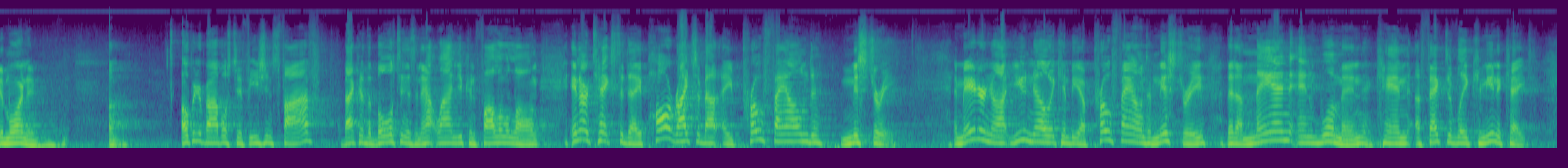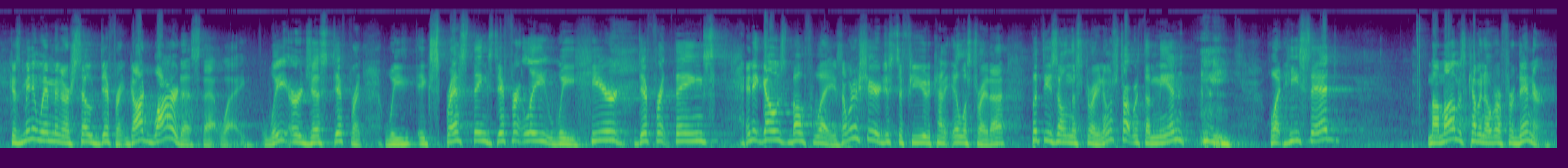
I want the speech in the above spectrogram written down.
Good morning. Um, open your Bibles to Ephesians 5. Back of the bulletin is an outline you can follow along. In our text today, Paul writes about a profound mystery. And married or not, you know it can be a profound mystery that a man and woman can effectively communicate. Because men and women are so different. God wired us that way. We are just different. We express things differently, we hear different things, and it goes both ways. I want to share just a few to kind of illustrate. I put these on the screen. I'm going to start with the men. what he said My mom is coming over for dinner.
